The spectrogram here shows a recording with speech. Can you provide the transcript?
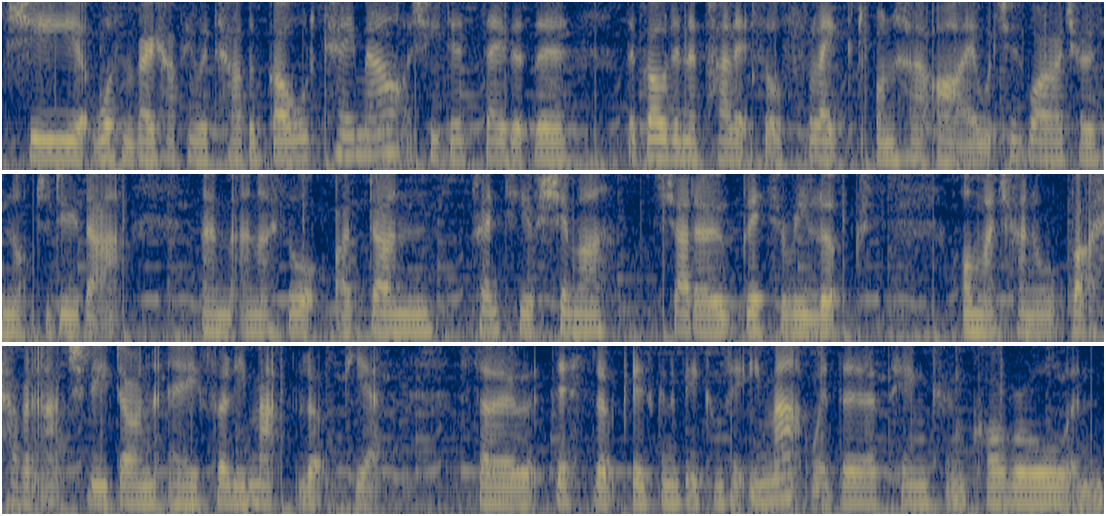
she wasn't very happy with how the gold came out. She did say that the the gold in the palette sort of flaked on her eye which is why I chose not to do that um, and I thought I've done plenty of shimmer, shadow, glittery looks on my channel but I haven't actually done a fully matte look yet. So this look is going to be completely matte with the pink and coral and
